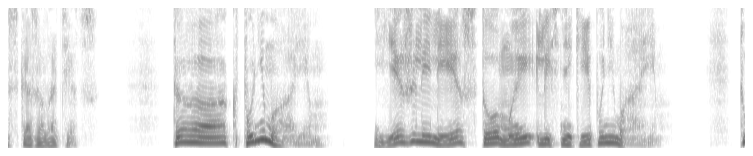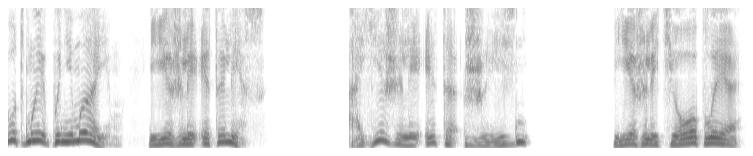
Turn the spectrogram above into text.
сказал отец. Так, понимаем. Ежели лес, то мы, лесники, понимаем. Тут мы понимаем, ежели это лес? А ежели это жизнь? Ежели теплая,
